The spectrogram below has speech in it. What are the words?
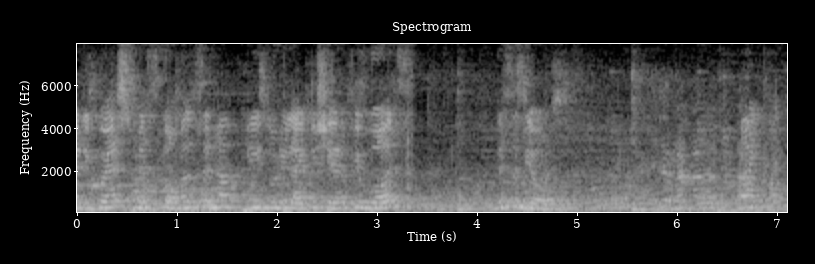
may I request Ms. Komal Sinha, please would you like to share a few words? This is yours. Mike, Mike.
